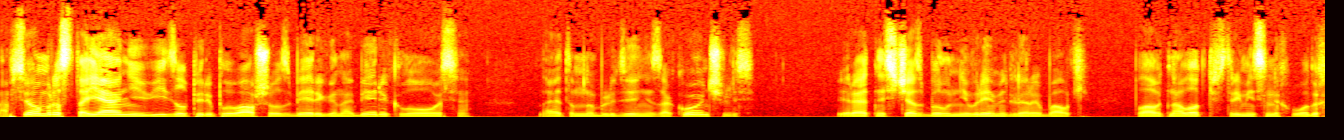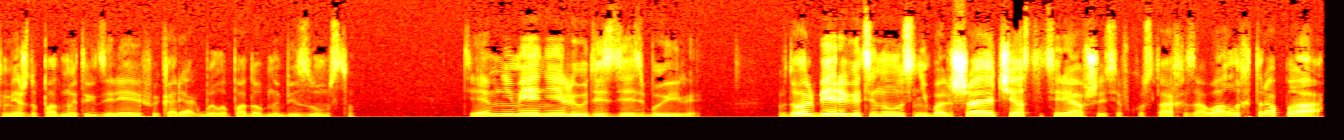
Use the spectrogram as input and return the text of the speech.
На всем расстоянии видел переплывавшего с берега на берег лося. На этом наблюдения закончились. Вероятно, сейчас было не время для рыбалки. Плавать на лодке в стремительных водах между подмытых деревьев и коряк было подобно безумству. Тем не менее, люди здесь были. Вдоль берега тянулась небольшая, часто терявшаяся в кустах и завалах тропа.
